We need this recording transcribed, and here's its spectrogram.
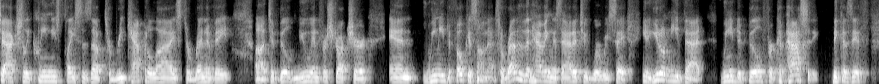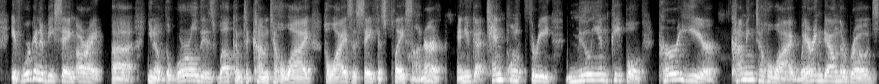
to actually clean these places up to recapitalize to renovate uh, to build new infrastructure. And we need to focus on that. So rather than having this attitude where we say you know you don't need that we need to build for capacity. Because if if we're going to be saying all right uh, you know the world is welcome to come to hawaii hawaii is the safest place on earth and you've got 10.3 million people per year coming to hawaii wearing down the roads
